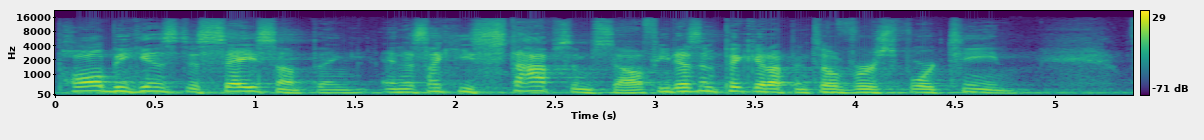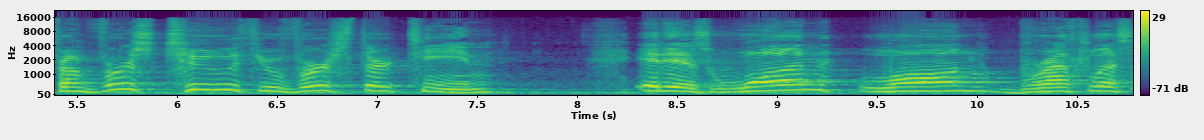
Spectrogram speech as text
Paul begins to say something, and it's like he stops himself. He doesn't pick it up until verse 14. From verse 2 through verse 13, it is one long, breathless,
